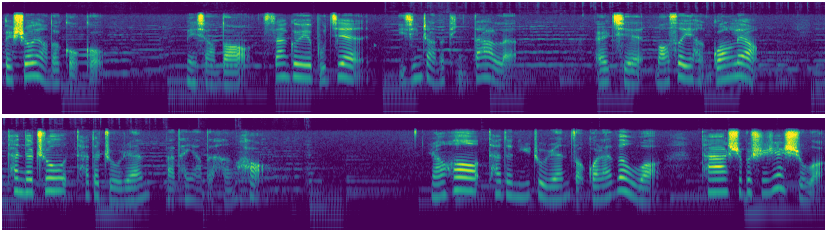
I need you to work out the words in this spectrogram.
被收养的狗狗。没想到三个月不见，已经长得挺大了，而且毛色也很光亮，看得出它的主人把它养得很好。然后它的女主人走过来问我，它是不是认识我？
